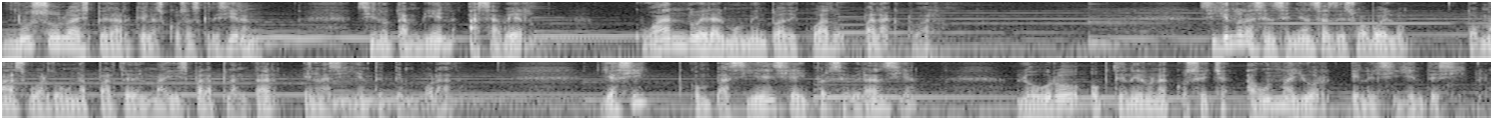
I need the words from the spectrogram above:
no solo a esperar que las cosas crecieran, sino también a saber cuándo era el momento adecuado para actuar. Siguiendo las enseñanzas de su abuelo, Tomás guardó una parte del maíz para plantar en la siguiente temporada. Y así, con paciencia y perseverancia, logró obtener una cosecha aún mayor en el siguiente ciclo.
